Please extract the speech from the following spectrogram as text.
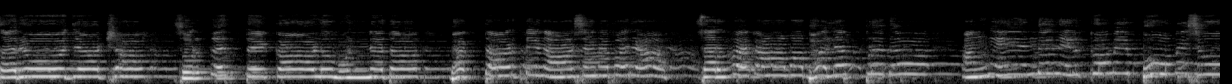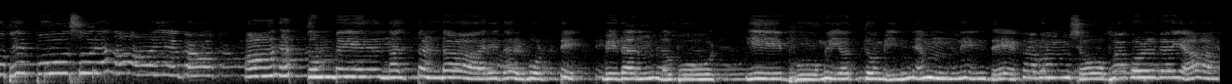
സരോജാക്ഷ സ്വർഗത്തെക്കാളും ഉന്നത ഭക്താർത്ഥി നാശനപര സർവകാമ ഫലപ്രദ പൊട്ടി വിടർന്നു പോൾ. ഈ ഭൂമിയൊത്തു നിൻ നിന്ദേഹവും ശോഭ കൊള്ളുകയാ.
